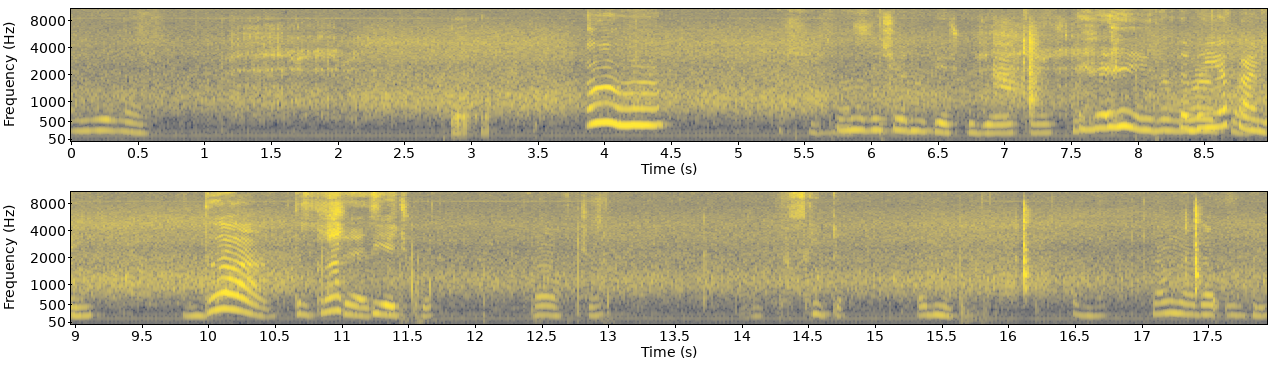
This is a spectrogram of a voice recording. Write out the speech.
Ага. Ага. Що Нам за надо ще одну печку делать, точно. І В тебе є нема камінь? Да, Крафт 36. печку. Крафчу. Скільки? Одну. Одну. Нам надо уголь.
